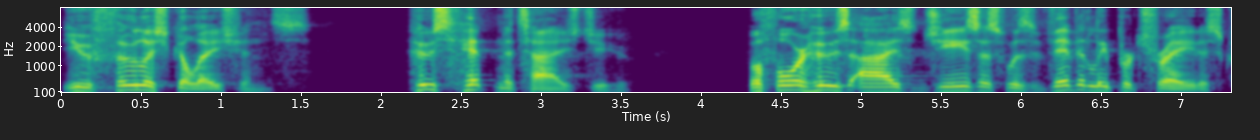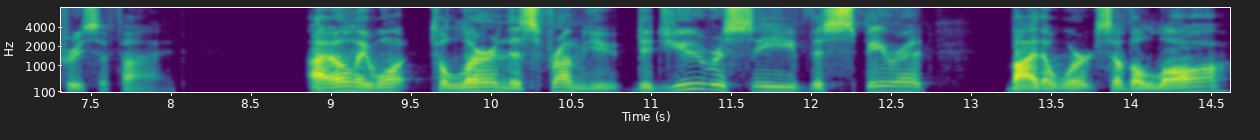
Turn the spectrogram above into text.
You foolish Galatians, who's hypnotized you? Before whose eyes Jesus was vividly portrayed as crucified. I only want to learn this from you. Did you receive the Spirit by the works of the law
